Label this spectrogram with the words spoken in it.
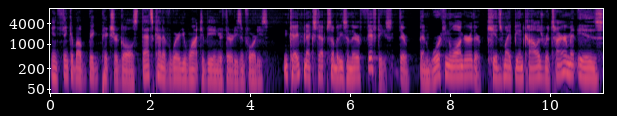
and think about big picture goals. That's kind of where you want to be in your 30s and 40s. Okay, next step somebody's in their 50s. They've been working longer, their kids might be in college. Retirement is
